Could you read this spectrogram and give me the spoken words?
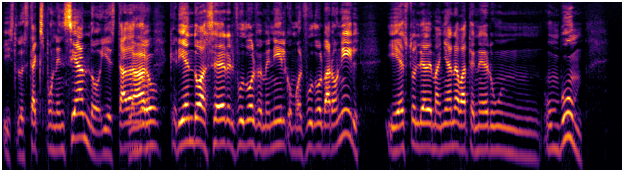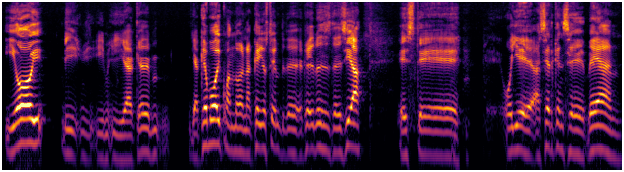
y lo está exponenciando y está dando- Claro. queriendo hacer el fútbol femenil como el fútbol varonil. Y esto el día de mañana va a tener un, un boom. Y hoy, y, y- y a, qué, y a qué voy cuando en aquellos aquellas veces te decía, este, oye, acérquense, vean,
